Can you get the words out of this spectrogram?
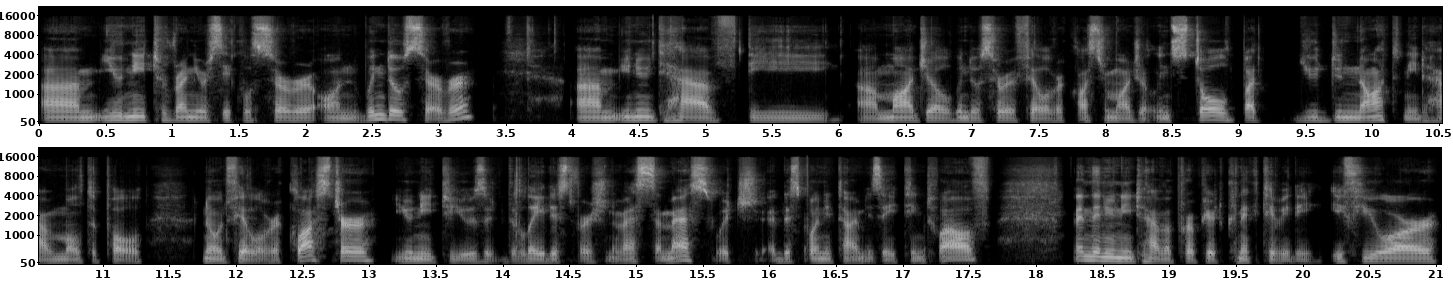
Um, you need to run your SQL Server on Windows Server. Um, you need to have the uh, module, Windows Server Failover Cluster module installed, but you do not need to have multiple node failover cluster. You need to use the latest version of SSMS, which at this point in time is 1812. And then you need to have appropriate connectivity. If you are,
